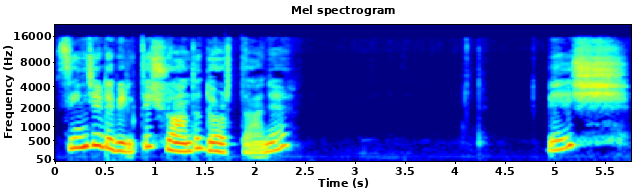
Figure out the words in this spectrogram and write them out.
Zincirle birlikte şu anda 4 tane. 5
